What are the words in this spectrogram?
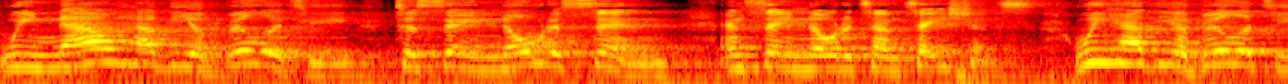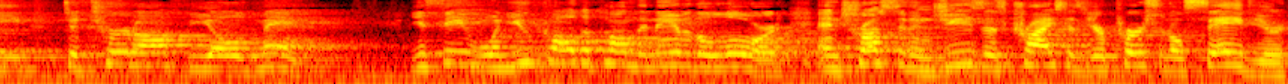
we now have the ability to say no to sin and say no to temptations. We have the ability to turn off the old man. You see, when you called upon the name of the Lord and trusted in Jesus Christ as your personal Savior,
